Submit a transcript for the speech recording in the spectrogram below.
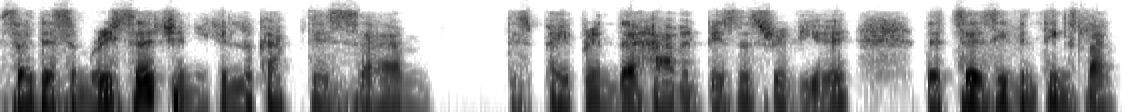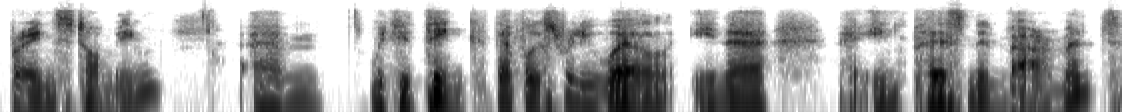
So there's some research, and you can look up this um, this paper in the Harvard Business Review that says even things like brainstorming um, which you think that works really well in a, a in-person environment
